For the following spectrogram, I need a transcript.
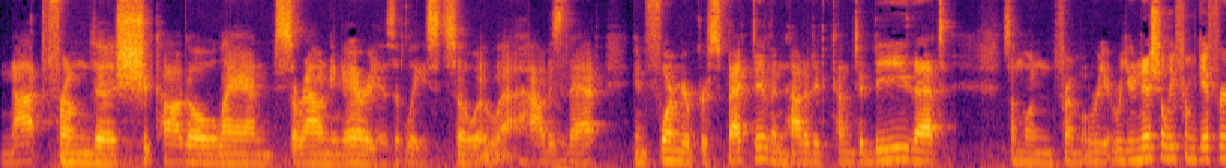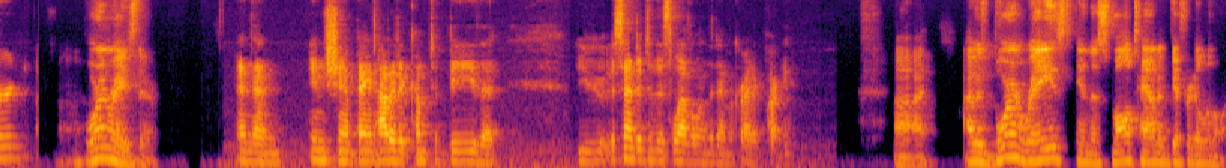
not from the Chicagoland surrounding areas, at least. So, uh, how does that inform your perspective, and how did it come to be that someone from were you, were you initially from Gifford? Born and raised there. And then in Champaign, how did it come to be that you ascended to this level in the Democratic Party? Uh, I was born and raised in the small town of Gifford, Illinois.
